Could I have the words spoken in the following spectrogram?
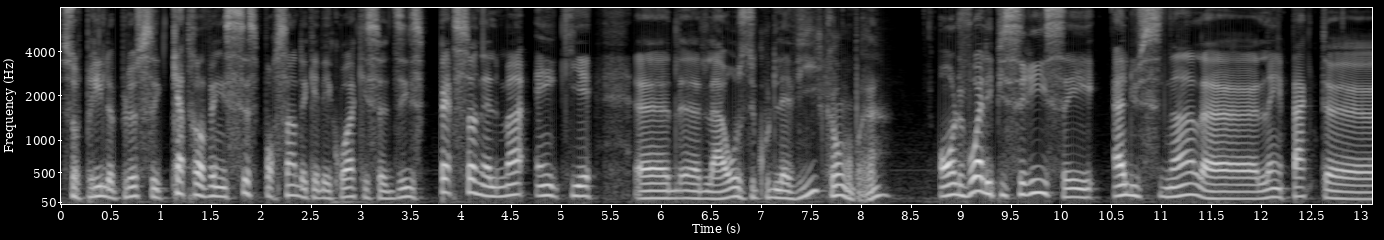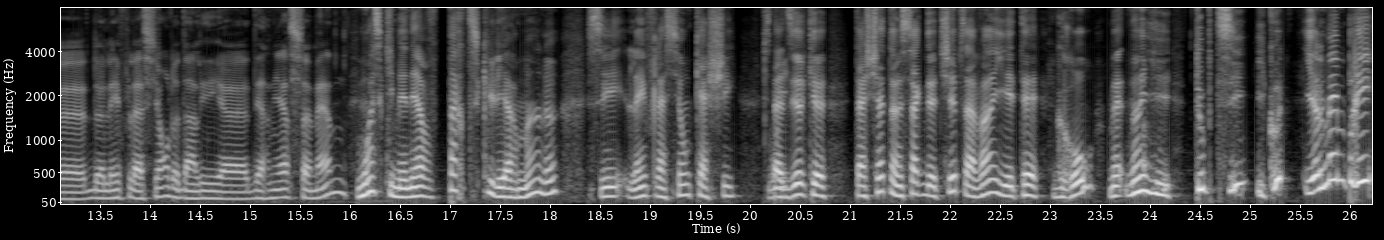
surpris le plus, c'est 86% de Québécois qui se disent personnellement inquiets euh, de de la hausse du coût de la vie. Je comprends. On le voit à l'épicerie, c'est hallucinant l'impact euh, de l'inflation dans les euh, dernières semaines. Moi, ce qui m'énerve particulièrement, c'est l'inflation cachée. C'est-à-dire que tu achètes un sac de chips, avant, il était gros, maintenant, il est tout petit, il coûte, il a le même prix.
